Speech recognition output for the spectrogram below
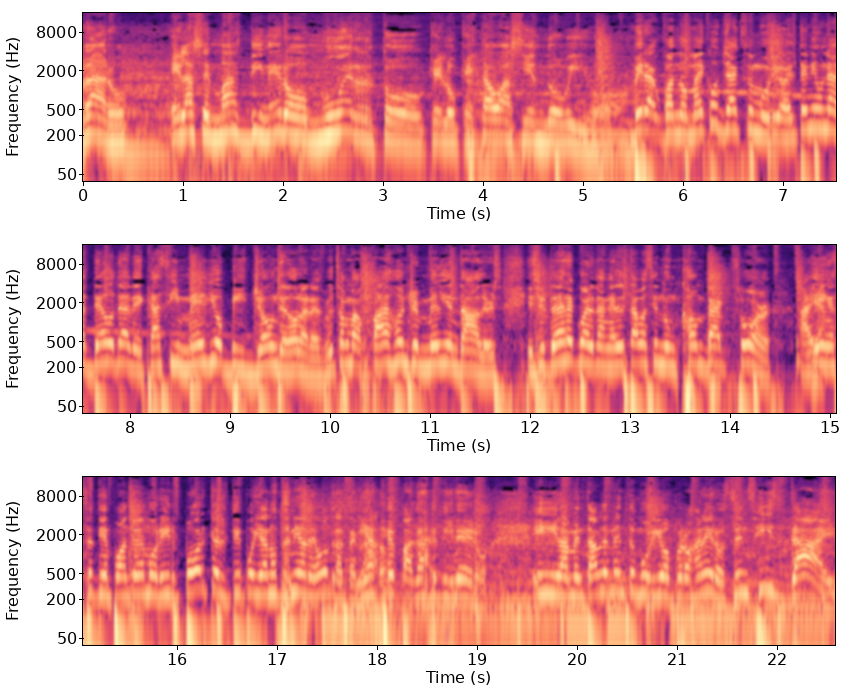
raro él hace más dinero muerto que lo que estaba haciendo vivo. Mira, cuando Michael Jackson murió, él tenía una deuda de casi medio billón de dólares. We're talking about 500 million dollars. Y si ustedes recuerdan, él estaba haciendo un comeback tour ahí Yeah. en ese tiempo antes de morir porque el tipo ya no tenía de otra, tenía Claro. que pagar dinero. Y lamentablemente murió, pero Janero, since he's died,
